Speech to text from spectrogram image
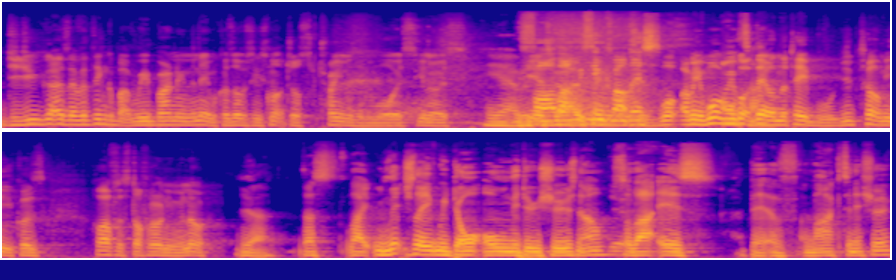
did you guys ever think about rebranding the name? Because obviously it's not just trainers anymore. It's you know, it's Yeah, it's we thought about- we think about this What, I mean, what have we all the got there on the table? You tell me, because half the stuff I don't even know. Yeah, that's like literally we don't only do shoes now, so that is a bit of a marketing issue.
